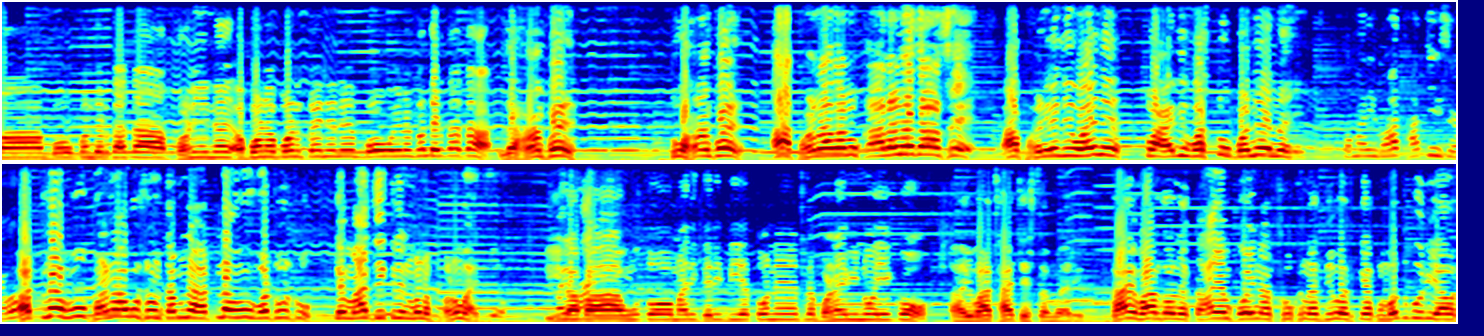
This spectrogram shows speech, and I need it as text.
બા બહુ કંદરતા હતા. ભણીને અભણ અભણ કહીને ને બહુ એને કંદરતા હતા. એટલે ભાઈ તું હા ભાઈ આ ભણાવવાનું કારણ જ આ છે. આ ભણેલી હોય ને તો આવી વસ્તુ બને નહીં. તમારી વાત સાચી છે હો. એટલે હું ભણાવું છું તમને એટલે હું વઠું છું કે મારી દીકરીને મને ભણવા દે ઈલાબા હું તો મારી ગરીબી હતો ને એટલે ભણાવી નો એકો. આવી વાત સાચી છે તમારી. કાંઈ વાંધો નહીં કાયમ કોઈના સુખના દિવસ ક્યાંક મજબૂરી આવે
